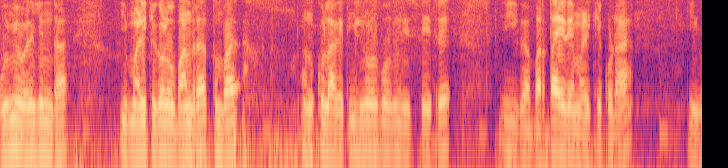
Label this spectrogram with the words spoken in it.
ಭೂಮಿ ಒಳಗಿಂದ ಈ ಮಳಿಕೆಗಳು ಬಂದ್ರೆ ತುಂಬ ಅನುಕೂಲ ಆಗುತ್ತೆ. ಇಲ್ಲಿ ನೋಡ್ಬೋದು ನೀವು ಸ್ನೇಹಿತರೆ, ಈಗ ಬರ್ತಾ ಇದೆ ಮಳಿಕೆ ಕೂಡ. ಈಗ,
